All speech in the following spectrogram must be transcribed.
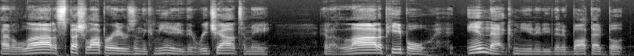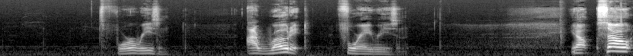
I have a lot of special operators in the community that reach out to me, and a lot of people in that community that have bought that book. It's for a reason. I wrote it for a reason. You know, so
